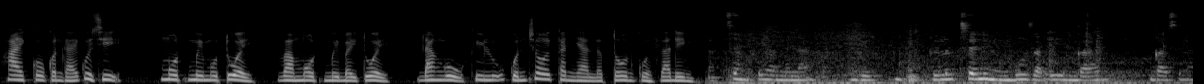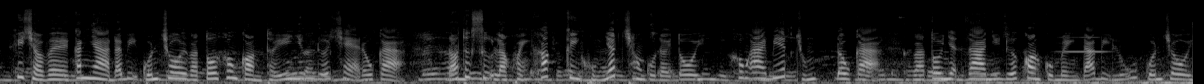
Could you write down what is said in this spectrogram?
Hai cô con gái của chị, một 11 tuổi và một 17 tuổi, đang ngủ khi lũ cuốn trôi căn nhà lập tôn của gia đình. Khi trở về, căn nhà đã bị cuốn trôi và tôi không còn thấy những đứa trẻ đâu cả. Đó thực sự là khoảnh khắc kinh khủng nhất trong cuộc đời tôi. Không ai biết chúng đâu cả và tôi nhận ra những đứa con của mình đã bị lũ cuốn trôi.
